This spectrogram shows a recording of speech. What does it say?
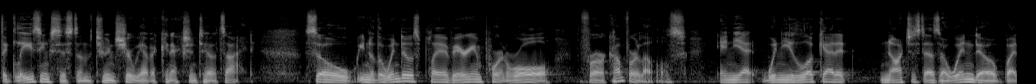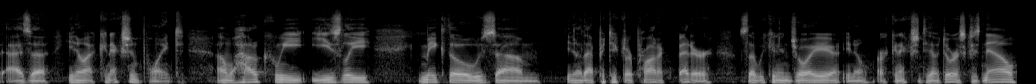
the glazing system to ensure we have a connection to outside. So you know the windows play a very important role for our comfort levels. And yet when you look at it not just as a window, but as a you know a connection point. Um, how can we easily make those um, you know that particular product better so that we can enjoy you know our connection to the outdoors? Because now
